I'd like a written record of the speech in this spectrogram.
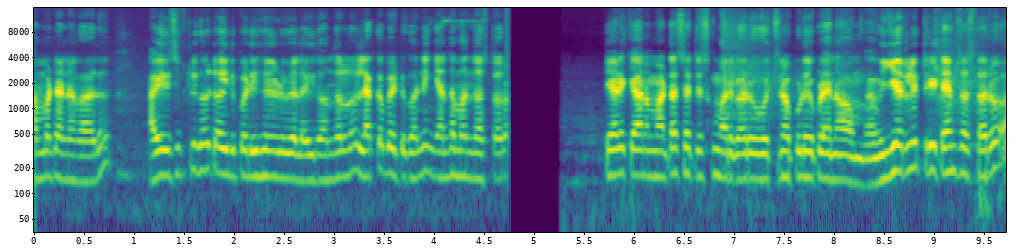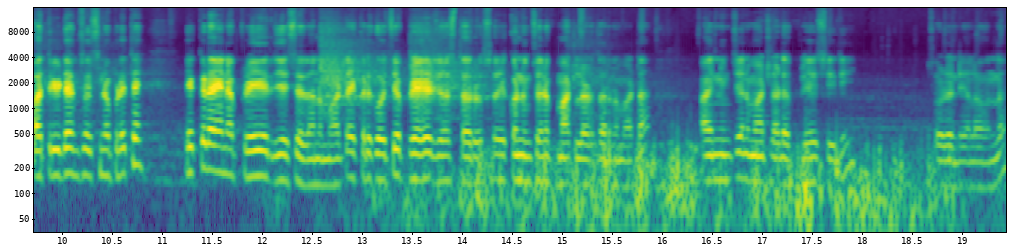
ఎమ్మటనే కాదు ఐదు షిఫ్ట్లు కాబట్టి ఐదు పదిహేడు వేల ఐదు వందలు లెక్క పెట్టుకొని ఇంకెంతమంది వస్తారు. ఏడకి అనమాట సతీష్ కుమార్ గారు వచ్చినప్పుడు ఎప్పుడైనా ఇయర్లీ త్రీ టైమ్స్ వస్తారు. ఆ త్రీ టైమ్స్ వచ్చినప్పుడైతే ఇక్కడ ఆయన ప్రేయర్ చేసేదన్నమాట. ఇక్కడికి వచ్చే ప్రేయర్ చేస్తారు. సో ఇక్కడ నుంచి మాట్లాడతారనమాట మాట్లాడతారు అనమాట ఆయన నుంచి మాట్లాడే ప్లేస్ ఇది. చూడండి ఎలా ఉందో.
